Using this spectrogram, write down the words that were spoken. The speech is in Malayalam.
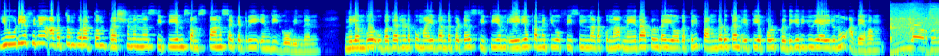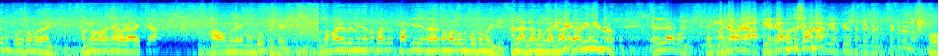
യു ഡി എഫിന് അകത്തും പുറത്തും പ്രശ്നമെന്ന് സി പി എം സംസ്ഥാന secretary M V Govindan. Nilambur ഉപതെരഞ്ഞെടുപ്പുമായി ബന്ധപ്പെട്ട് C P M area committee ഓഫീസിൽ നടക്കുന്ന നേതാക്കളുടെ യോഗത്തിൽ പങ്കെടുക്കാൻ എത്തിയപ്പോൾ പ്രതികരിക്കുകയായിരുന്നു അദ്ദേഹം. എല്ലാ അർത്ഥത്തിലും പൊതുസമ്മതനായിരിക്കും. അന്ന് പറഞ്ഞ ഒരാഴ്ച ആവുന്നതിന് മുമ്പ് നിന്ന് ചിലപ്പോൾ പാർട്ടി- നേതാക്കന്മാർക്കൊന്നും പൊതുസമ്മതിക്കും അല്ല അല്ല നമുക്ക് അല്ലാതെ വേറെ രീതി ഉണ്ടല്ലോ. എല്ലാവർക്കും ഉണ്ട്. പക്ഷെ അവിടെ ആ പി വി എല്ലാ പൊതു അബ്ദുൽ സ്വാതന്ത്ര്യം- കലാം ഉയർത്തിയത് ശ്രദ്ധപ്പെട്ടിട്ടുണ്ടോ ഓ.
